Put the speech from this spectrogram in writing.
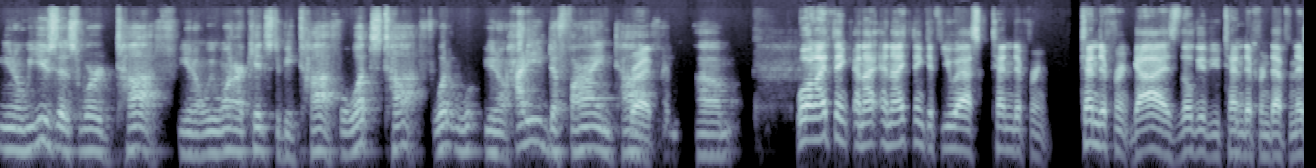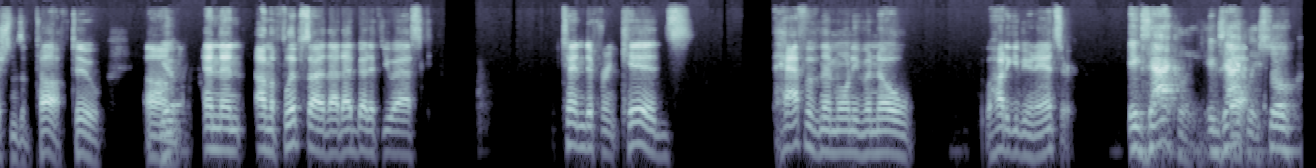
you know, we use this word tough, you know, we want our kids to be tough. Well, what's tough? What, you know, how do you define tough? Right. Um, well, and I think, and I, and I think if you ask 10 different, 10 different guys, they'll give you 10 different definitions of tough too. Um, yep. And then on the flip side of that, I bet if you ask 10 different kids, half of them won't even know how to give you an answer. Exactly, exactly. Yeah. So,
